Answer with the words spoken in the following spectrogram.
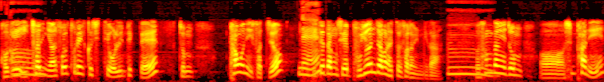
거기에 어. 2002년 솔트레이크 시티 올림픽 때 좀 파원이 있었죠. 네. 이때 당시에 부위원장을 했던 사람입니다. 음. 그 상당히 좀 어, 심판이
